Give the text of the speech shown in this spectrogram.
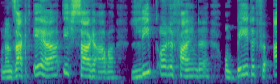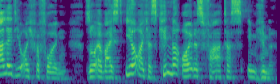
Und dann sagt er, ich sage aber, liebt eure Feinde und betet für alle, die euch verfolgen. So erweist ihr euch als Kinder eures Vaters im Himmel.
